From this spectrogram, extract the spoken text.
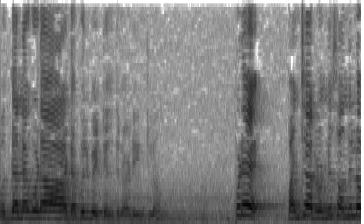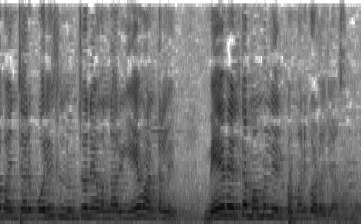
వద్దన్నా కూడా డబ్బులు పెట్టి వెళ్తున్నాడు ఇంట్లో. ఇప్పుడే పంచారు రెండు సందుల్లో పంచారు పోలీసులు నుంచోనే ఉన్నారు ఏం అంటలేదు. మేము వెళ్తే మమ్మల్ని వెళ్ళిపోమని గొడవ చేస్తున్నారు.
